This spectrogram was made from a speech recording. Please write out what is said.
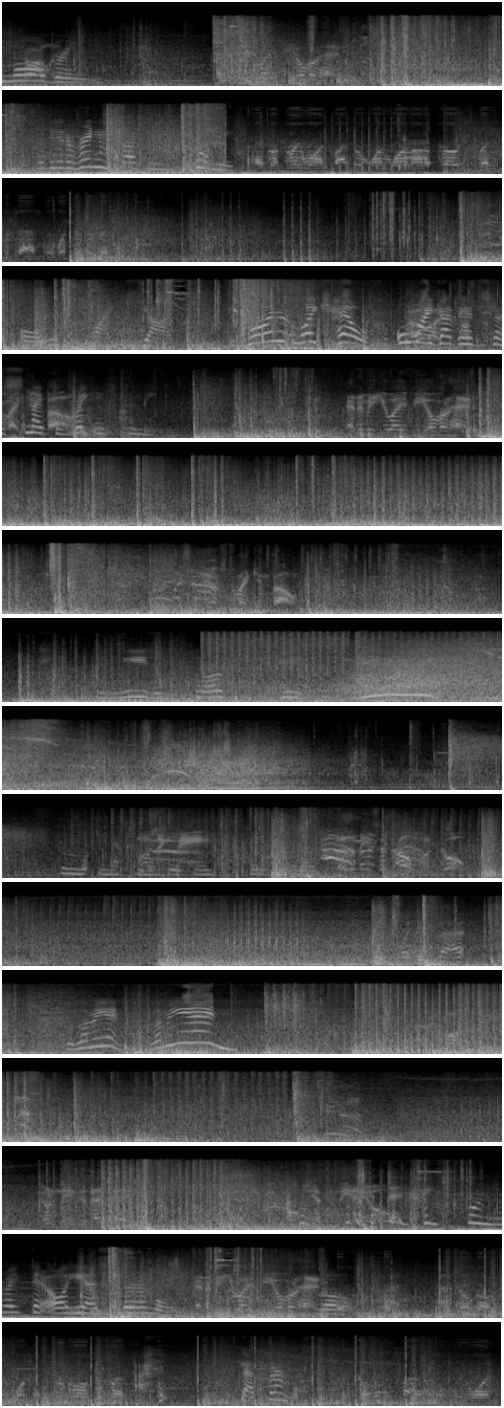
so small brain. Overhead. I did a random shot and killed me. Echo three one. Viper one one on approach. Ready for tasking. What's your position? Oh my god. Run like hell! Oh my Allied god, they cluster just got sniped right in front of me. Enemy UAV overhead. Airstrike inbound. Need. Next one, Losing see B. if I- Enemies at Alpha. Go. What is that? Let me in! Let me in! There. Oh, he has thermal. Enemy UAV overhead. Whoa. No go three one. That's too close to friendly. I got thermal. Calling and firing. Three one.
